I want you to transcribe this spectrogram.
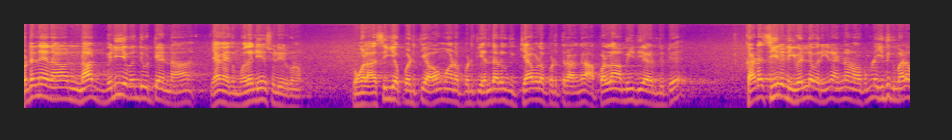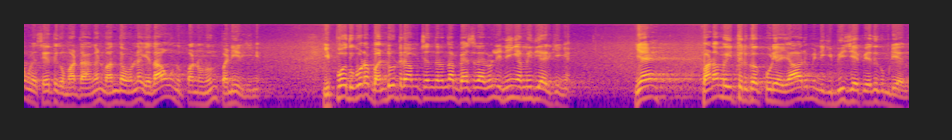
உடனே நான் நான் வெளியே வந்து விட்டேன்னா ஏங்க இது முதல்லயே சொல்லியிருக்கணும். உங்களை அசிங்கப்படுத்தி அவமானப்படுத்தி எந்த அளவுக்கு கேவலப்படுத்துகிறாங்க அப்போல்லாம் அமைதியாக இருந்துட்டு கடைசியில் நீங்கள் வெளில வரீங்கன்னா என்ன நோக்கம்னா இதுக்கு மேலே உங்களை சேர்த்துக்க மாட்டாங்கன்னு வந்தவுடனே ஏதாவது ஒன்று பண்ணணும்னு பண்ணியிருக்கீங்க. இப்போது கூட பண்டூட்டி ராமச்சந்திரன் தான் பேசுகிறாரு நீங்கள் அமைதியாக இருக்கீங்க. ஏன்? பணம் வைத்திருக்கக்கூடிய யாரும் இன்றைக்கி பிஜேபி எதுக்க முடியாது.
